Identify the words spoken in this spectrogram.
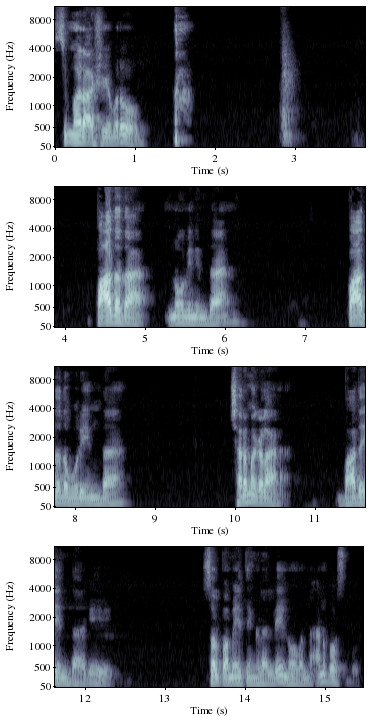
ಸಿಂಹರಾಶಿಯವರು ಪಾದದ ನೋವಿನಿಂದ, ಪಾದದ ಉರಿಯಿಂದ, ಚರ್ಮಗಳ ಬಾಧೆಯಿಂದಾಗಿ ಸ್ವಲ್ಪ ಮೇ ತಿಂಗಳಲ್ಲಿ ನೋವನ್ನು ಅನುಭವಿಸಬಹುದು.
